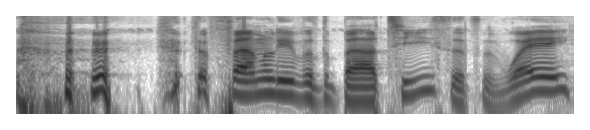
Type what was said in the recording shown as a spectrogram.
the family with the bad teeth is away.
